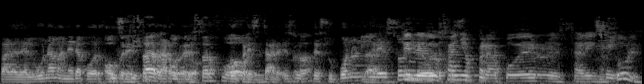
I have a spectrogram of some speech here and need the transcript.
para de alguna manera poder justificarlo. o prestar o jugadores, prestar. Eso ¿verdad? te supone un Claro. ingreso. tiene dos años para poder estar en Sí. azul.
